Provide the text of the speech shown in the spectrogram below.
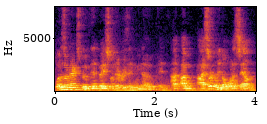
What is our next move then, based on everything we know? And I, I certainly don't want to sound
